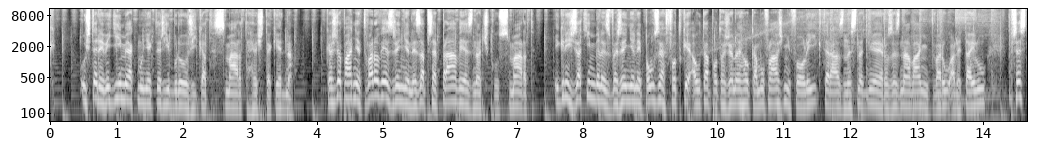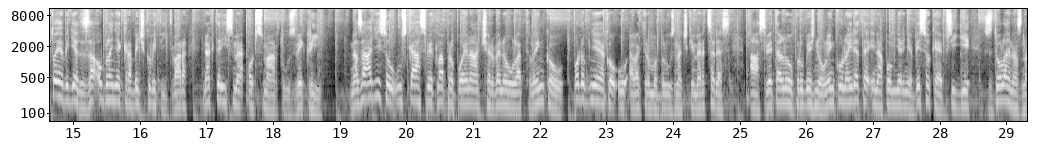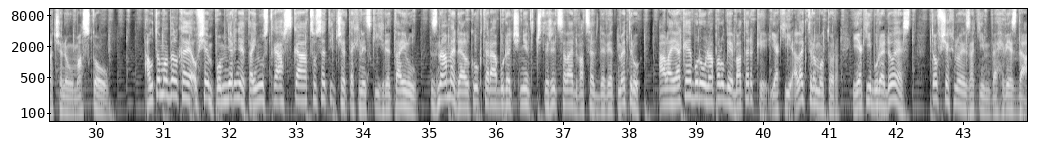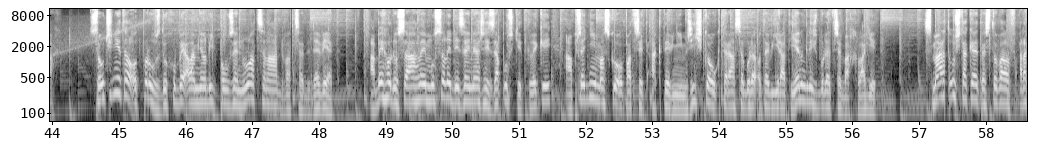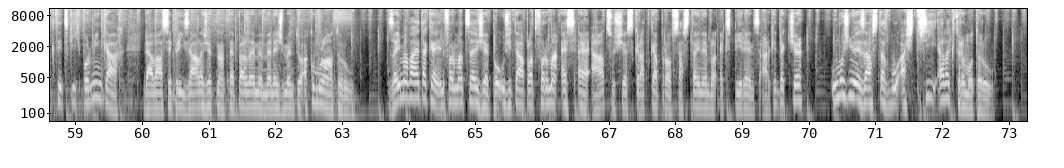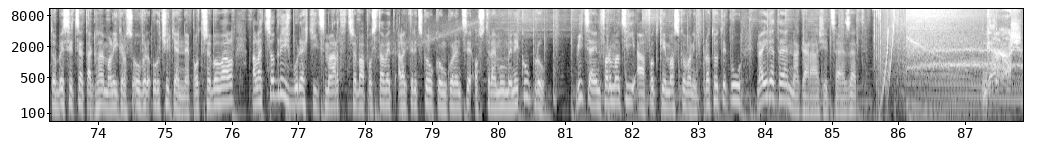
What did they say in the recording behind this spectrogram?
Už tedy vidím, jak mu někteří budou říkat Smart hashtag 1. Každopádně tvarově zřejmě nezapře právě značku Smart. I když zatím byly zveřejněny pouze fotky auta potaženého kamuflážní folií, která znesnadňuje rozeznávání tvarů a detailů, přesto je vidět zaobleně krabičkovitý tvar, na který jsme od Smartů zvyklí. Na zádi jsou úzká světla propojená červenou LED linkou, podobně jako u elektromobilů značky Mercedes. A světelnou průběžnou linku najdete i na poměrně vysoké přídi s dole naznačenou maskou. Automobilka je ovšem poměrně tajnůstkářská, co se týče technických detailů. Známe délku, která bude činit 4,29 metru, ale jaké budou na palubě baterky, jaký elektromotor, jaký bude dojezd, to všechno je zatím ve hvězdách. Součinitel odporu vzduchu by ale měl být pouze 0,29. Aby ho dosáhli, museli designéři zapustit kliky a přední masku opatřit aktivní mřížkou, která se bude otevírat jen když bude třeba chladit. Smart už také testoval v arktických podmínkách, dává si prý záležet na tepelném managementu akumulátorů. Zajímavá je také informace, že použitá platforma SEA, což je zkrátka pro Sustainable Experience Architecture, umožňuje zástavbu až tří elektromotorů. To by sice takhle malý crossover určitě nepotřeboval, ale co když bude chtít Smart třeba postavit elektrickou konkurenci ostrému Mini Coopru? Více informací a fotky maskovaných prototypů najdete na garáži.cz. Garáž.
